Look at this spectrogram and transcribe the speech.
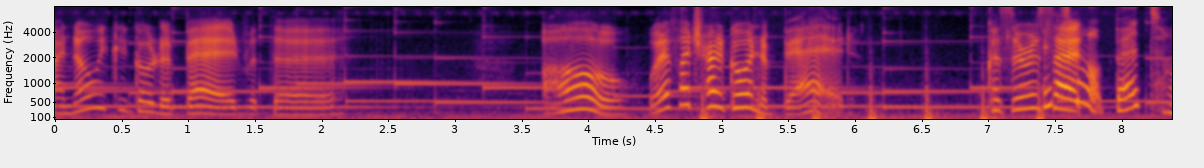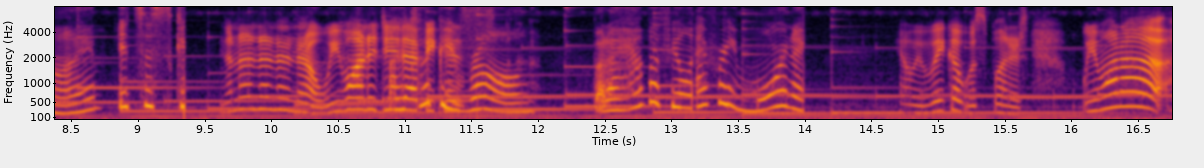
I know we could go to bed with the. Oh, what if I tried going to bed? Because there is It's that. It's not bedtime. It's a sk- No, no, no, no, no. We want to do I that could because. be wrong, but I have a feeling every morning. Yeah, we wake up with splinters. We want to.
